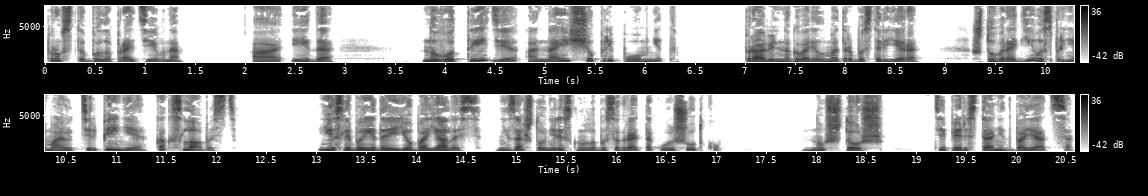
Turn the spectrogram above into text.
Просто было противно. А Ида... Но вот Иди она еще припомнит. Правильно говорил мэтр Бастельера, что враги воспринимают терпение как слабость. Если бы Ида ее боялась, ни за что не рискнула бы сыграть такую шутку. Ну что ж, теперь станет бояться.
